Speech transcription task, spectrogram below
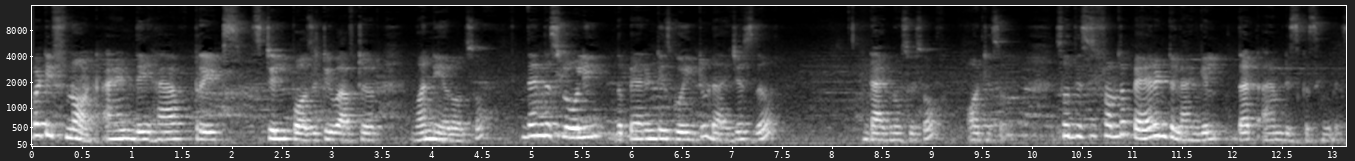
but if not and they have traits still positive after one year also then the slowly the parent is going to digest the diagnosis of autism. So this is from the parental angle that i am discussing this.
